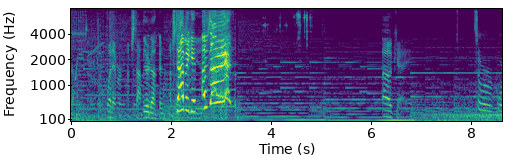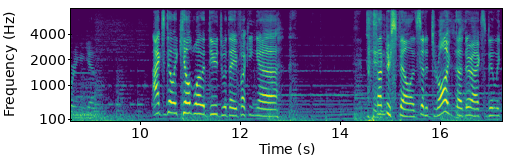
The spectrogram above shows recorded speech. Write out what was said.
no, Whatever. I'm stopping. they're not gonna. I'm stopping it. I'm stopping it. Okay. So we're recording again. I accidentally killed one of the dudes with a fucking, uh... thunder spell. Instead of drawing thunder, I accidentally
